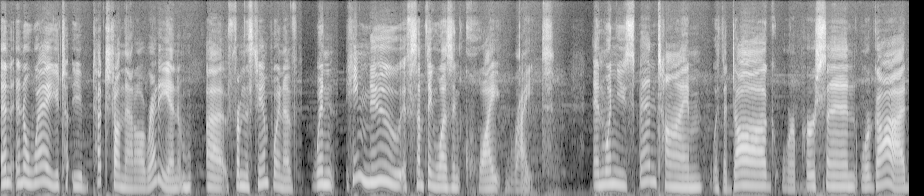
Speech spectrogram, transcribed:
and in a way, you t- you touched on that already, and uh, from the standpoint of when he knew if something wasn't quite right, and when you spend time with a dog or a person or God,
